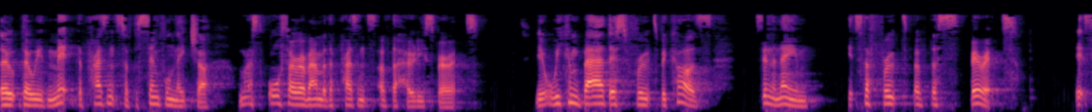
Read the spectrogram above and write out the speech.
Though, though we admit the presence of the sinful nature, we must also remember the presence of the Holy Spirit. We can bear this fruit because it's in the name. It's the fruit of the Spirit. It's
